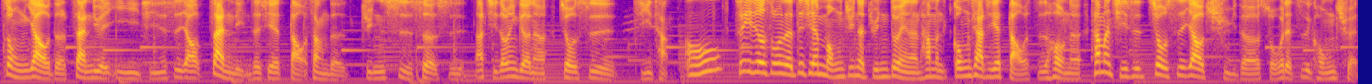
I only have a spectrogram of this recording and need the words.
重要的战略意义，其实是要占领这些岛上的军事设施。那其中一个呢，就是机场。哦，所以就是说呢，这些盟军的军队呢，他们攻下这些岛之后呢，他们其实就是要取得所谓的制空权。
